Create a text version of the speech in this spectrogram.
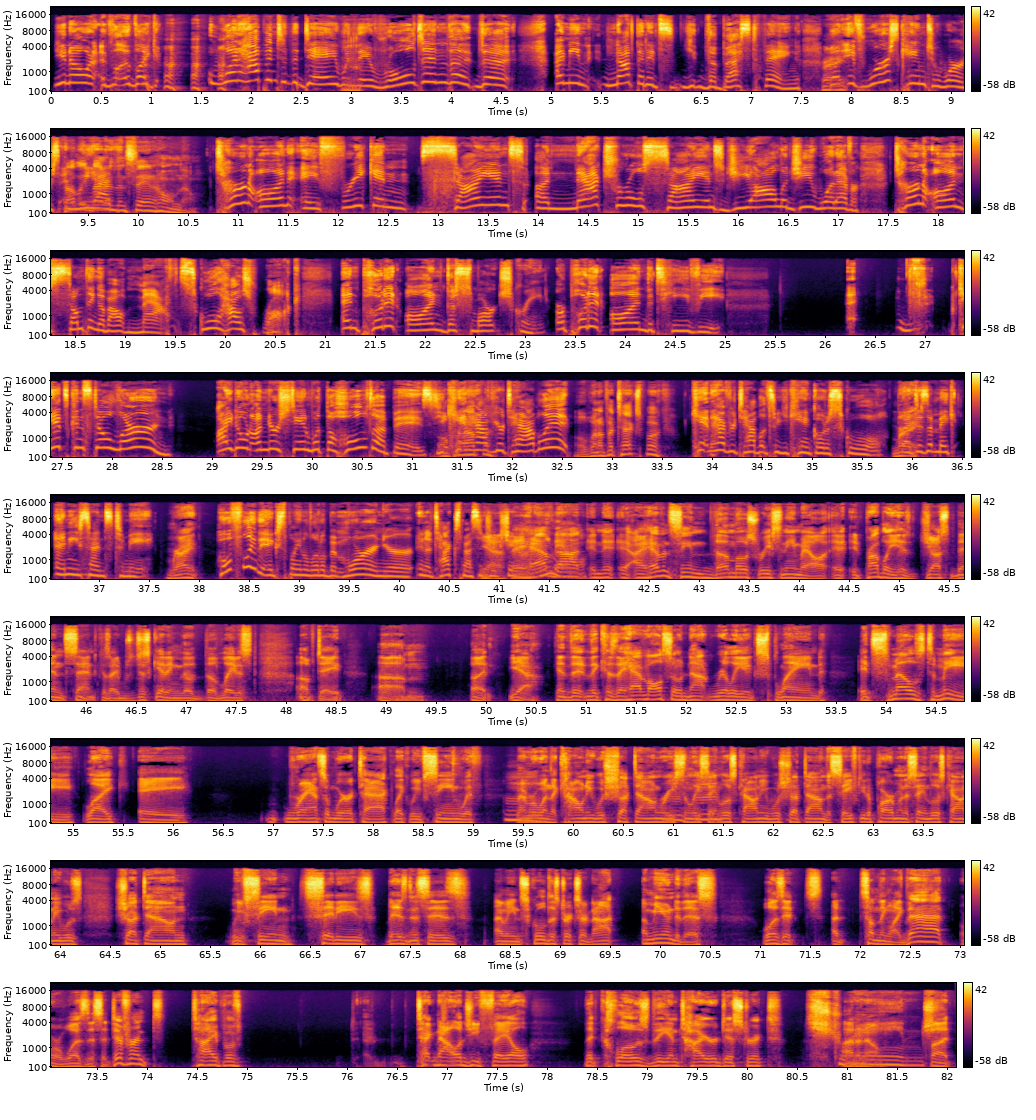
You know, what- like what happened to the day when they rolled in the the? I mean, not that it's the best thing, but if worse came to worse, and Probably we better had than staying at home though. turn on a freaking science, a natural science, geology, whatever. Turn on something about math, Schoolhouse Rock, and put it on the smart screen or put it on the TV. Eh, Kids can still learn. I don't understand what the holdup is. You Open can't have a- your tablet. Open up a textbook. Can't have your tablet, so you can't go to school. That doesn't make any sense to me. Right. Hopefully, they explain a little bit more in your in a text message Yeah, exchange. they have email. not, and it, I haven't seen the most recent email. It, it probably has just been sent because I was just getting the the latest update. Um, but yeah, because they have also not really explained. It smells to me like a ransomware attack, like we've seen with. Remember when the county was shut down recently? St. Louis County was shut down. The safety department of St. Louis County was shut down. We've seen cities, businesses. I mean, school districts are not immune to this. Was it a, something like that, or was this a different type of uh, technology fail that closed the entire district? Strange. I don't know, but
